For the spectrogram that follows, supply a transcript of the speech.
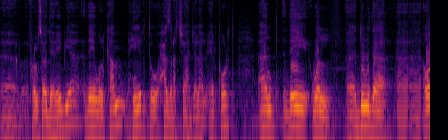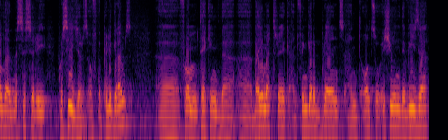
Uh, from Saudi Arabia, they will come here to Hazrat Shah Jalal Airport and they will uh, do the, uh, all the necessary procedures of the pilgrims from taking the biometric and fingerprints and also issuing the visa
